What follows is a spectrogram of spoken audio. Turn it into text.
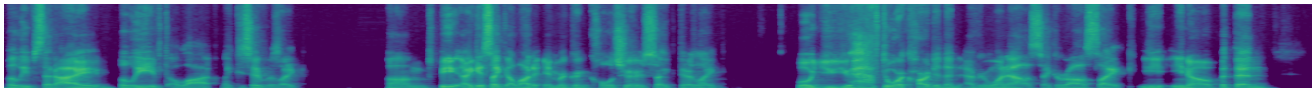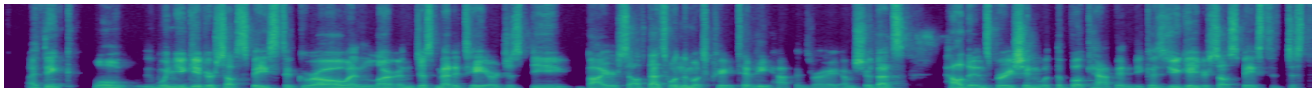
beliefs that I believed a lot, like you said, was like um being I guess like a lot of immigrant cultures, like they're mm-hmm. like well you you have to work harder than everyone else like or else like you, you know but then I think well when you give yourself space to grow and learn and just meditate or just be by yourself that's when the most creativity happens right i'm sure that's how the inspiration with the book happened because you gave yourself space to just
